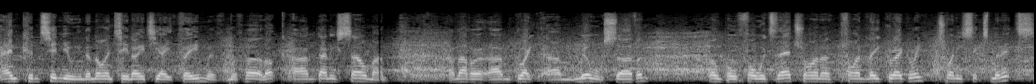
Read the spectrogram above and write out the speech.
and continuing the 1988 theme with, with Hurlock, um, Danny Salman, another um, great um, Millwall servant. Long ball forwards there, trying to find Lee Gregory, 26 minutes.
